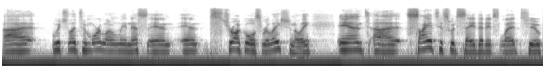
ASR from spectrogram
Uh, which led to more loneliness and, and struggles relationally. And uh, scientists would say that it's led to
